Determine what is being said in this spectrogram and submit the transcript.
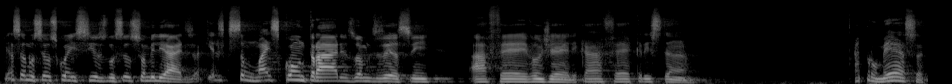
Pensa nos seus conhecidos, nos seus familiares, aqueles que são mais contrários, vamos dizer assim, à fé evangélica, à fé cristã. A promessa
